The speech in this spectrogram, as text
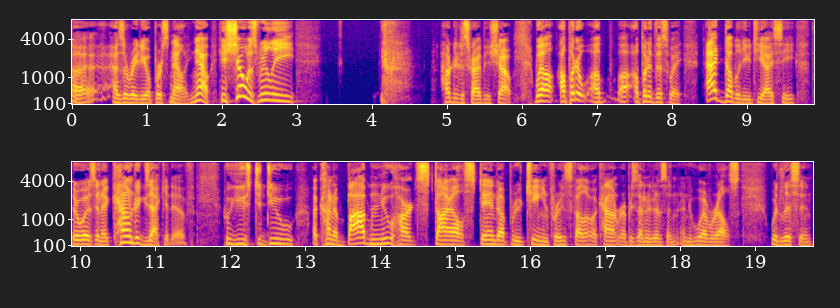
uh, as a radio personality. Now, his show was really. How to describe his show. Well, I'll put it I'll, I'll put it this way: at WTIC, there was an account executive who used to do a kind of Bob Newhart style stand up routine for his fellow account representatives and, and whoever else would listen,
